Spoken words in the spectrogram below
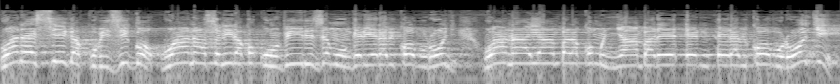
lwanesiiga ku bizigo lwanasanirako ku nviirize mu ngeri erabika obulungi lwanayambalako mu nyambala erabika obulungi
